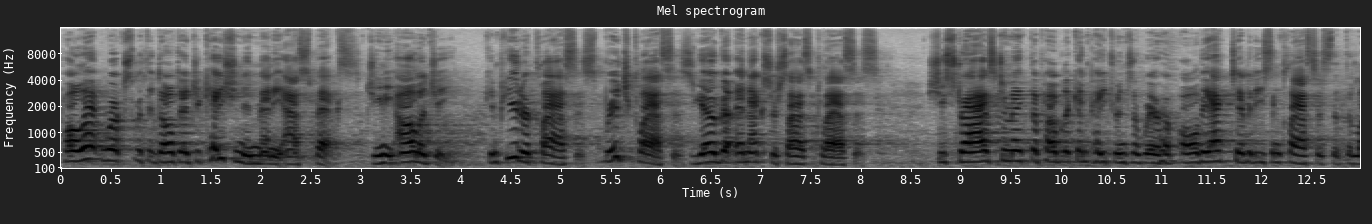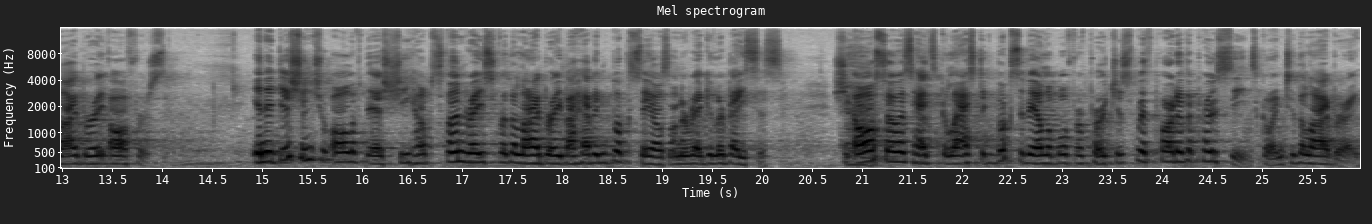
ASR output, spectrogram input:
Paulette works with adult education in many aspects, genealogy, computer classes, bridge classes, yoga and exercise classes. She strives to make the public and patrons aware of all the activities and classes that the library offers. In addition to all of this, she helps fundraise for the library by having book sales on a regular basis. She also has had scholastic books available for purchase with part of the proceeds going to the library.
